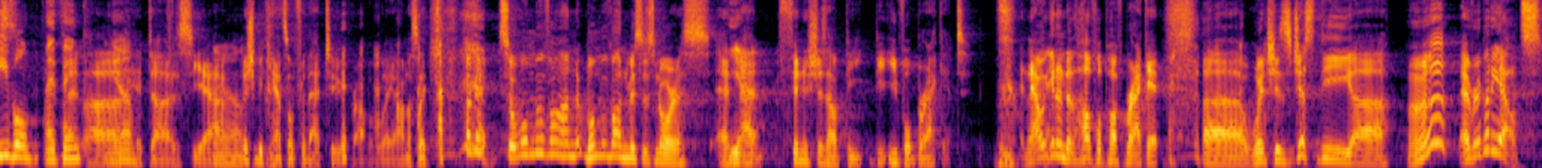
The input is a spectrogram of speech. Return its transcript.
evil, I think. Uh, yeah. It does, yeah. Yeah. I should be canceled for that too, probably, honestly. Okay, so we'll move on. We'll move on, Mrs. Norris, and Yeah. that finishes out the, the evil bracket. And now we get into the Hufflepuff bracket, uh, which is just the uh, huh? everybody else.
